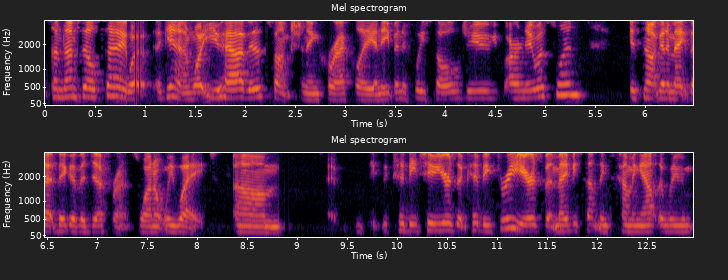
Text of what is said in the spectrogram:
sometimes they'll say, "What again? What you have is functioning correctly, and even if we sold you our newest one." It's not going to make that big of a difference. Why don't we wait? Um, it could be two years, it could be three years, but maybe something's coming out that would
